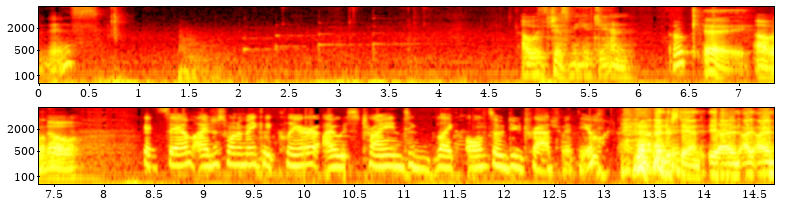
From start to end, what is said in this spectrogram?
this? Oh, it's just me and Jen. Okay. Oh well, no. Okay, Sam, I just want to make it clear I was trying to like also do trash with you. I understand. Yeah, I, I,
